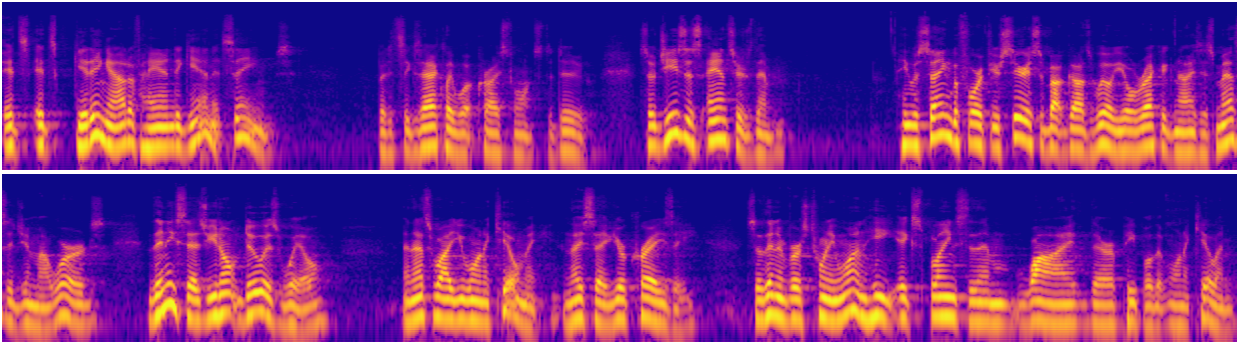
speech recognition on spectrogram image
It's, it's getting out of hand again, it seems. But it's exactly what Christ wants to do. So Jesus answers them. He was saying before, if you're serious about God's will, you'll recognize His message in my words. Then He says, You don't do His will, and that's why you want to kill me. And they say, You're crazy. So then in verse 21, He explains to them why there are people that want to kill Him.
